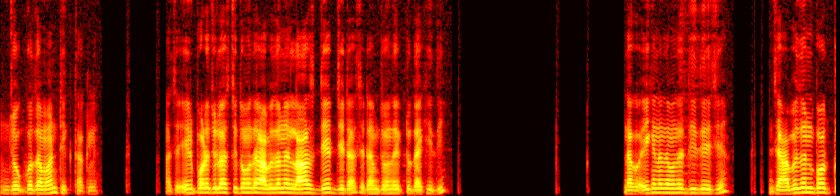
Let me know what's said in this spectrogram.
যোগ্যতা মান ঠিক থাকলে। আচ্ছা এরপরে চলে আসছি তোমাদের আবেদনের লাস্ট ডেট যেটা, সেটা আমি তোমাদের একটু দেখিয়ে দিই। দেখো, এইখানে তোমাদের দিয়ে দিয়েছে যে আবেদনপত্র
